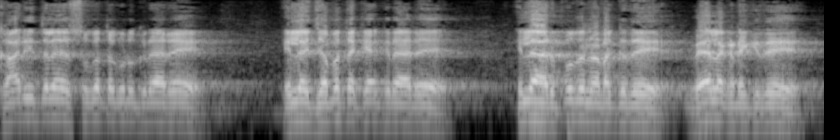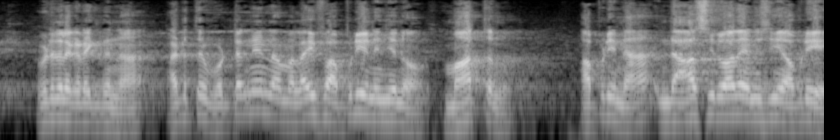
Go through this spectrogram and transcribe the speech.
காரியத்துல சுகத்தை கொடுக்கிறாரு இல்ல ஜெபத்தை கேட்கிறாரு இல்ல அற்புதம் நடக்குது வேலை கிடைக்குது விடுதலை கிடைக்குதுன்னா அடுத்து உடனே நம்ம லைஃப் அப்படியே நெஞ்சணும் மாத்தணும். அப்படின்னா இந்த ஆசீர்வாதம் என்ன செய்யும்? அப்படியே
